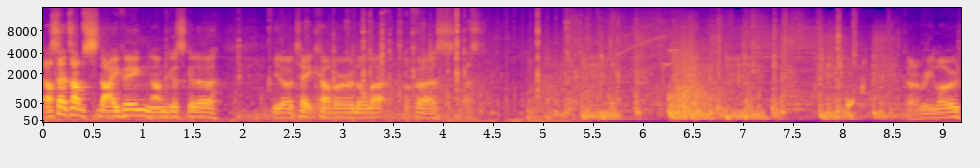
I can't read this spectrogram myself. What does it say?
Now since I'm sniping, I'm just gonna you know take cover and all that. But first, gotta reload.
